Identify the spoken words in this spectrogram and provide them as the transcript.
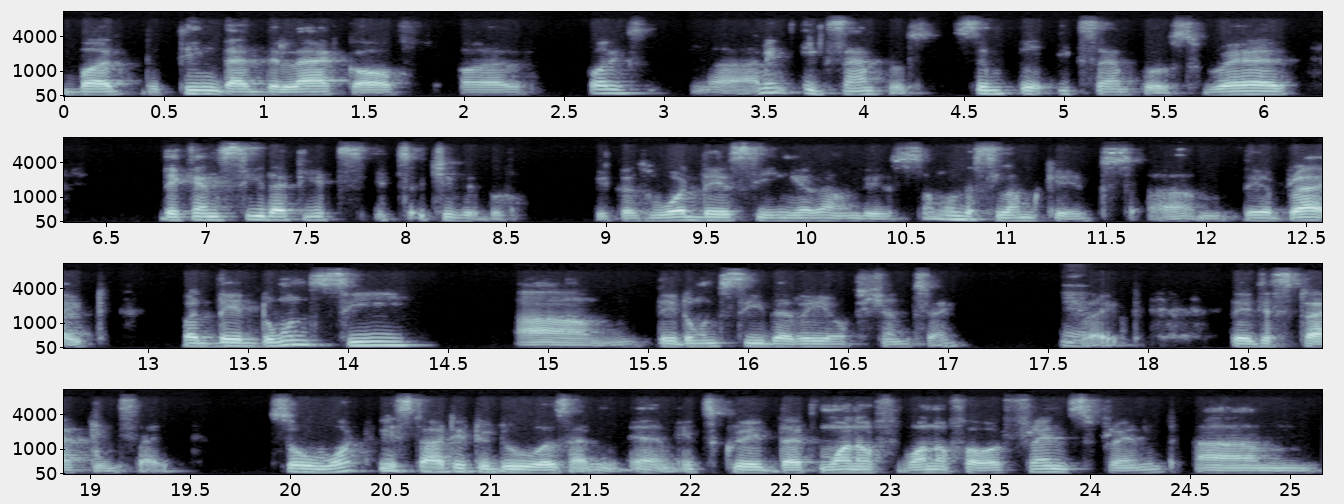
but the thing that they lack of are, for ex- I mean, examples, simple examples where they can see that it's it's achievable because what they're seeing around is some of the slum kids um, they're bright but they don't see um, they don't see the ray of sunshine yeah. right? They're just trapped inside. So what we started to do was and, and it's great that one of one of our friends friend um,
